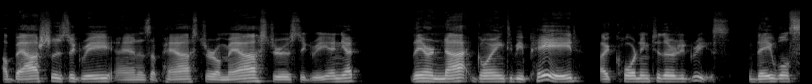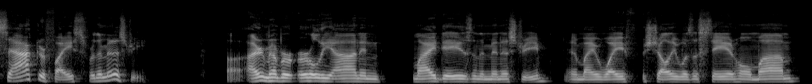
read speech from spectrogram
a bachelor's degree and as a pastor a master's degree, and yet they are not going to be paid according to their degrees. They will sacrifice for the ministry. Uh, I remember early on in my days in the ministry, and my wife Shelly was a stay-at-home mom,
